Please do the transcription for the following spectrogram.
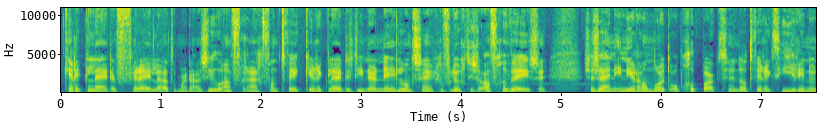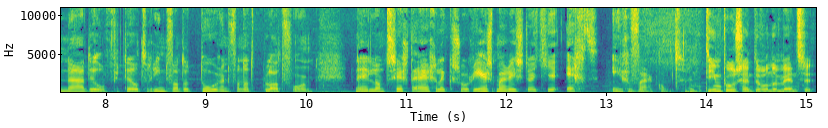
kerkleider vrijlaten... maar de asielaanvraag van twee kerkleiders die naar Nederland zijn gevlucht is afgewezen. Ze zijn in Iran nooit opgepakt en dat werkt hier in hun nadeel... vertelt Rien van der Toren van het platform. Nederland zegt eigenlijk, zorg eerst maar eens dat je echt in gevaar komt. En 10% van de mensen, 10%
